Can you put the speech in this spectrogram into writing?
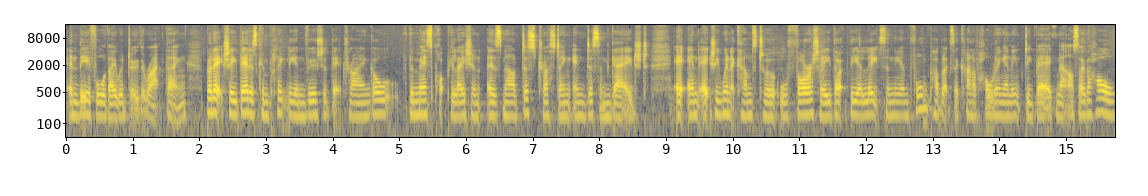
and therefore they would do the right thing. But actually, that has completely inverted that triangle. The mass population is now distrusting and disengaged. And actually, when it comes to authority, the, the elites and the informed publics are kind of holding an empty bag now. So the whole,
